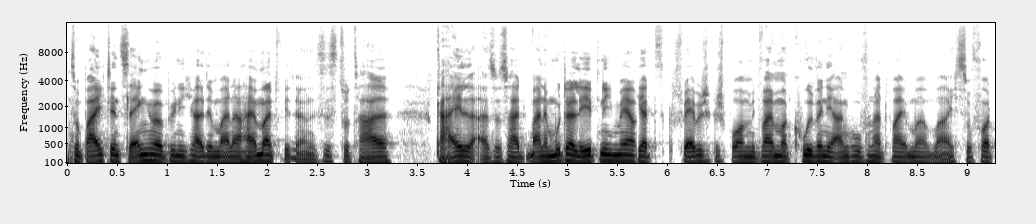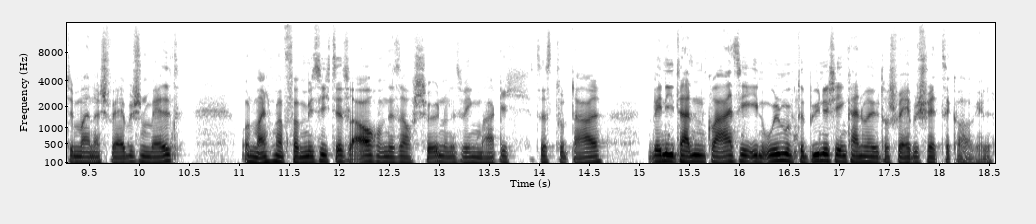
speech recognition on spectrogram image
Sobald ich den Slang höre, bin ich halt in meiner Heimat wieder. Es ist total geil. Also es halt, meine Mutter lebt nicht mehr, die hat Schwäbisch gesprochen, war immer cool, wenn die angerufen hat, war immer, war ich sofort in meiner schwäbischen Welt. Und manchmal vermisse ich das auch und das ist auch schön und deswegen mag ich das total, wenn ich dann quasi in Ulm auf der Bühne stehen kann, weil ich wieder Schwäbisch schwätze kann, gell?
